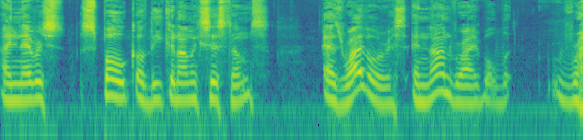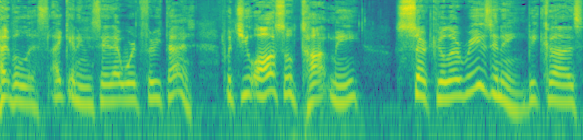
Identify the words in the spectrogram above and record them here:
I never s- spoke of the economic systems as rivalrous and non-rival rivalrous. I can't even say that word three times. But you also taught me circular reasoning because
